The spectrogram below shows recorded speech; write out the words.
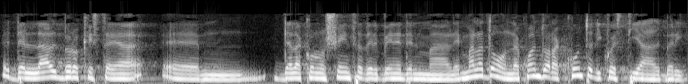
dell'albero che sta, ehm, della conoscenza del bene e del male, ma la donna quando racconta di questi alberi,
